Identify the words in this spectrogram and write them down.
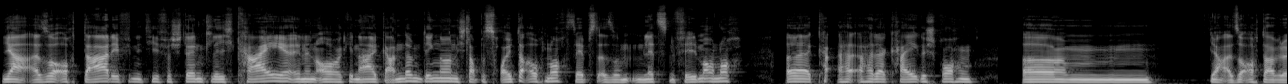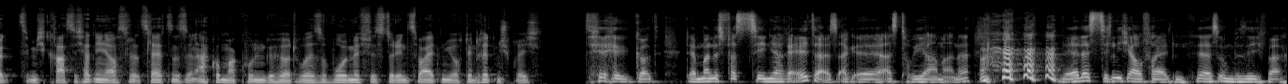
ja, also auch da definitiv verständlich. Kai in den Original Gundam-Dingern, ich glaube bis heute auch noch, selbst also im letzten Film auch noch, äh, hat er Kai gesprochen. Ähm, ja, also auch da wieder ziemlich krass. Ich hatte ihn ja auch letztens in Akumakun gehört, wo er sowohl Mephisto den zweiten wie auch den dritten spricht. Gott, der Mann ist fast zehn Jahre älter als, äh, als Toriyama, ne? der lässt sich nicht aufhalten. Der ist unbesiegbar.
